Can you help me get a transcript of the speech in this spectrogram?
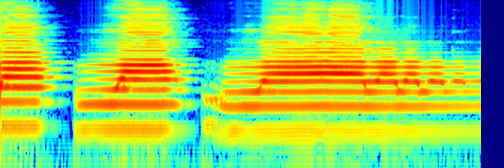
ลาลาลาลาลา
